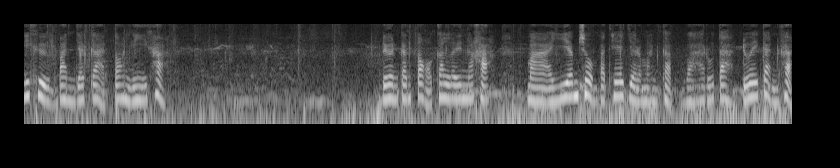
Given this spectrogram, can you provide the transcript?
นี่คือบรรยากาศตอนนี้ค่ะ เดินกันต่อกันเลยนะคะ มาเยี่ยมชมประเทศเยอรมันกับวารุตาด้วยกันค่ะ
